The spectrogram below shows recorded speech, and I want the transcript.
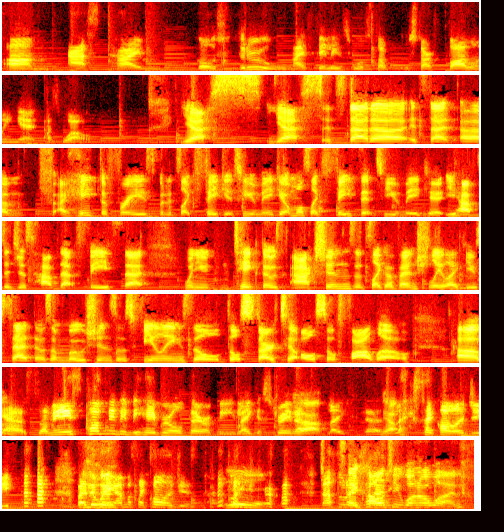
um, as time goes through, my feelings will start start following it as well. Yes, yes. It's that uh it's that um f- I hate the phrase, but it's like fake it till you make it, almost like faith it till you make it. You have to just have that faith that when you take those actions, it's like eventually, like you said, those emotions, those feelings, they'll they'll start to also follow. Um yes, I mean it's cognitive behavioral therapy, like a straight Yeah. up, like uh, Yeah. like psychology. By the way, I'm a psychologist. Like, that's what I Psychology study. 101.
